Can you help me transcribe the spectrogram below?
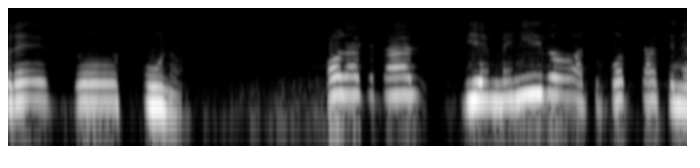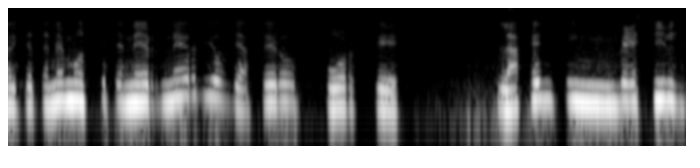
3, 2, 1. Hola, ¿qué tal? Bienvenido a tu podcast en el que tenemos que tener nervios de acero porque la gente imbécil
